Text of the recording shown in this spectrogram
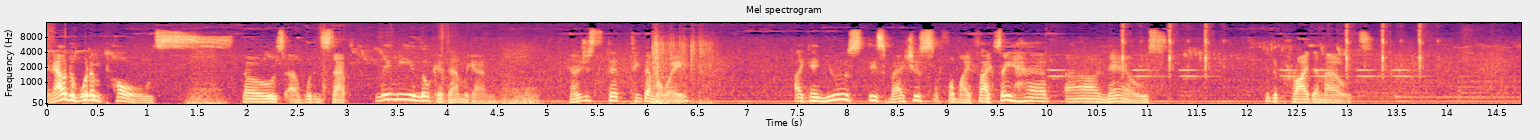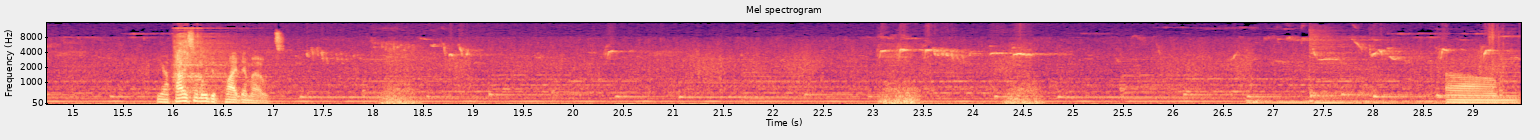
And now the wooden poles. Those uh, wooden steps. Let me look at them again. Can I just take them away? I can use these matches for my flags. They have uh, nails. to pry them out. Yeah, find some way to pry them out. Um,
